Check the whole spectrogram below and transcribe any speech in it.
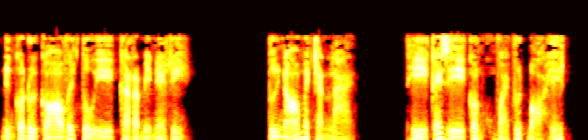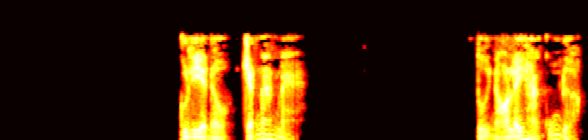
Đừng có đôi co với tụi Carabinieri. Tụi nó mà chặn lại, thì cái gì con cũng phải vứt bỏ hết. Giuliano chấn an mẹ. Tụi nó lấy hàng cũng được,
